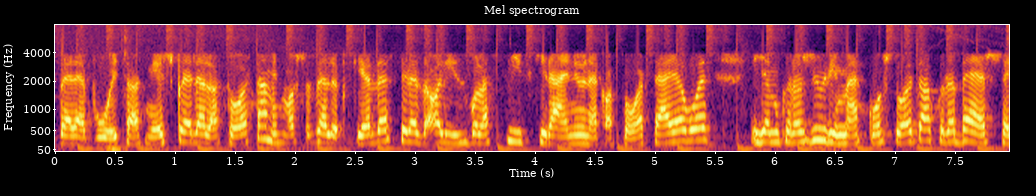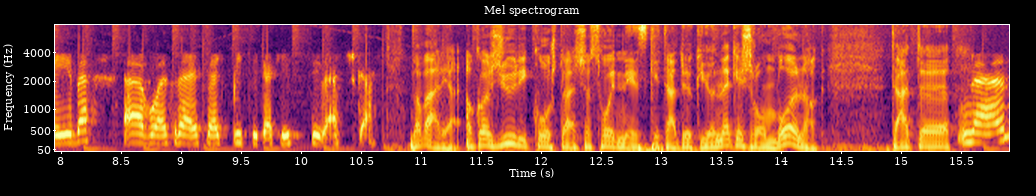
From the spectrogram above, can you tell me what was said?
belebújtatni. És például a torta, amit most az előbb kérdeztél, ez Alice-ból a szív királynőnek a tortája volt, így amikor a zsűri megkóstolta, akkor a belsejébe el volt rejtve egy picike kis szívecske. Na várjál, akkor a zsűri kóstolás az hogy néz ki? Tehát ők jönnek és rombolnak? Tehát Nem,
